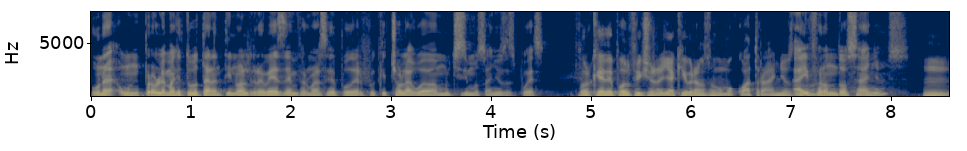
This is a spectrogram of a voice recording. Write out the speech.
Una, un problema que tuvo Tarantino al revés de enfermarse de poder fue que echó la hueva muchísimos años después. Porque de Pulp Fiction a Jackie Brown son como cuatro años, ¿no? Ahí fueron dos años, Mm.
